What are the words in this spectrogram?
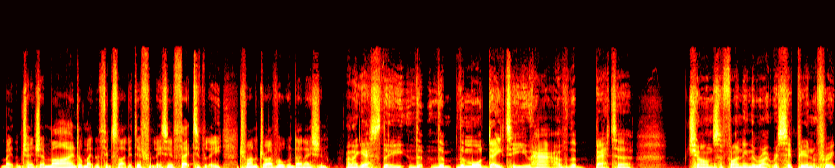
make them change their mind or make them think slightly differently. So effectively, trying to drive organ donation. and I guess the, the, the, the more data you have, the better chance of finding the right recipient for a,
